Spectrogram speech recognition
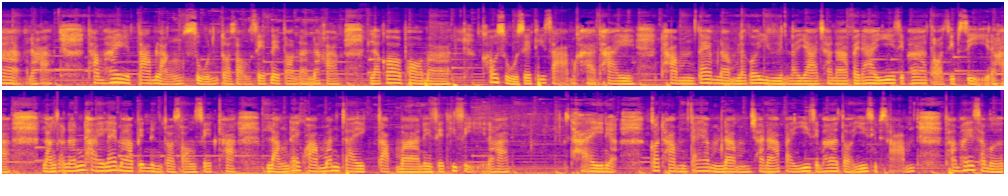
25 นะคะทำให้ตามหลัง 0 ต่อ 2 เซตในตอนนั้นนะคะ แล้วก็พอมาเข้าสู่เซตที่ 3 ค่ะ ไทยทำแต้มนำแล้วก็ยืนระยะชนะไปได้ 25 ต่อ 14 นะคะ หลังจากนั้นไทยไล่มาเป็น 1 ต่อ 2 เซตค่ะ หลังได้ความมั่นใจกลับมาในเซตที่ 4 นะคะ ยเนี่ยก็ทำแต้มนำชนะไป 25 ต่อ 23ทำให้เสมอ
